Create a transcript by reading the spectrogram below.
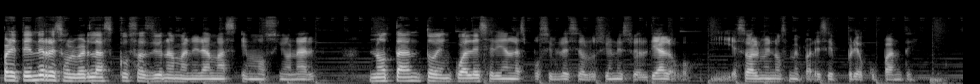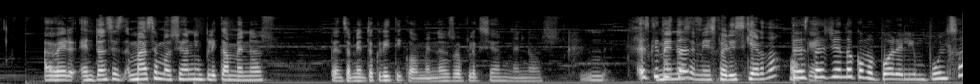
pretende resolver las cosas de una manera más emocional, no tanto en cuáles serían las posibles soluciones o el diálogo. Y eso al menos me parece preocupante. A ver, entonces, más emoción implica menos pensamiento crítico, menos reflexión, menos... Es que menos hemisferio izquierdo. Te estás yendo como por el impulso.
